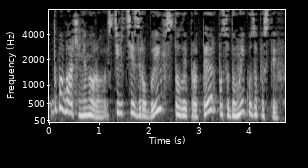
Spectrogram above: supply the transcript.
До побачення, Норо, стільці зробив, столи протер, посудомийку запустив.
